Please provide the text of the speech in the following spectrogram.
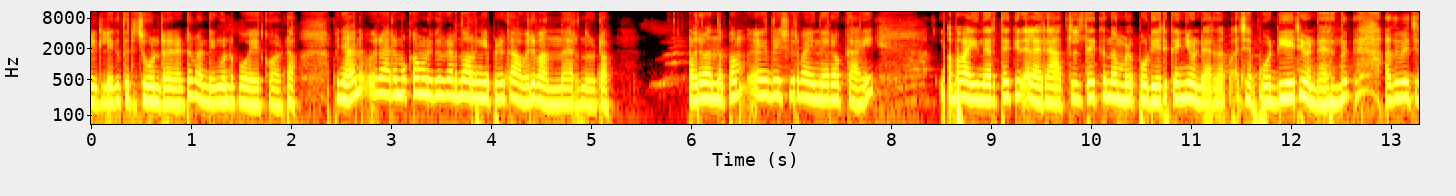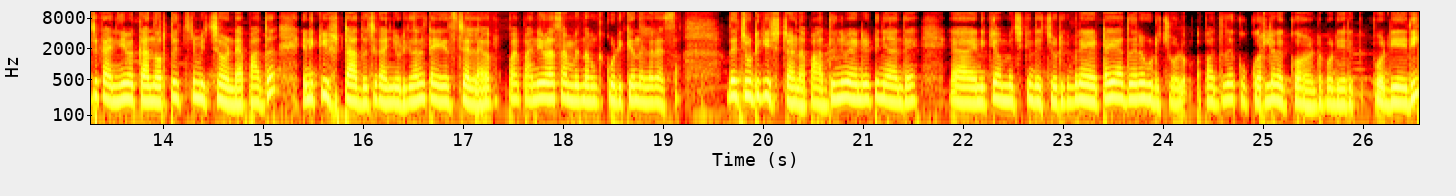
വീട്ടിലേക്ക് തിരിച്ചു കൊണ്ടുവരാനായിട്ട് വണ്ടിയും കൊണ്ട് പോയേക്കോ കേട്ടോ അപ്പോൾ ഞാൻ ഒരു അരമുക്കാൽ മണിക്കൂർ കിടന്ന് ഉറങ്ങിയപ്പോഴേക്കും അവർ വന്നായിരുന്നു കേട്ടോ അവർ വന്നപ്പം ഏകദേശം ഒരു വൈകുന്നേരമൊക്കെ ആയി. അപ്പോൾ വൈകുന്നേരത്തേക്ക് അല്ല രാത്രിയിലത്തേക്ക് നമ്മൾ പൊടിയേരി കഞ്ഞി ഉണ്ടായിരുന്നു. അപ്പോൾ ചെ പൊടിയേരി ഉണ്ടായിരുന്നു. അത് വെച്ചിട്ട് കഞ്ഞി വെക്കാൻ ഓർത്ത് ഇച്ചിരി മിച്ചമുണ്ട്. അപ്പോൾ അത് എനിക്ക് ഇഷ്ടമാണ് അത് വെച്ച് കഞ്ഞി കുടിക്കാൻ. നല്ല ടേസ്റ്റ് അല്ല? പനിയുള്ള സമയത്ത് നമുക്ക് കുടിക്കാൻ നല്ല രസമാണ് ദച്ചൂട്ടിക്ക് ഇഷ്ടമാണ് അപ്പോൾ അതിന് വേണ്ടിയിട്ട് ഞാൻ എന്റെ എനിക്ക് അമ്മച്ചിക്കും ദച്ചൂട്ടിക്കും പിന്നെ ഏട്ടായി അത് തന്നെ കുടിച്ചോളും. അപ്പോൾ അത് കുക്കറിൽ വെക്കുവാണ് പൊടിയേരി പൊടിയേരി.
